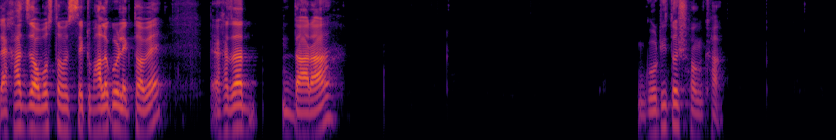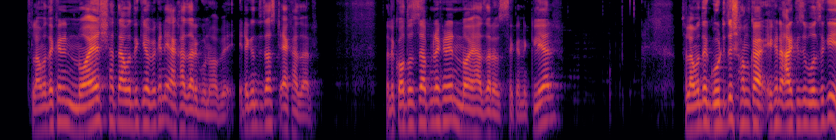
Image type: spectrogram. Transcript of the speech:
লেখার যে অবস্থা হচ্ছে একটু ভালো করে লিখতে হবে। এক হাজার দ্বারা গঠিত সংখ্যা। তাহলে আমাদের এখানে নয়ের সাথে আমাদের কি হবে এখানে? এক হাজার গুণ হবে। এটা কিন্তু জাস্ট এক হাজার। তাহলে কত হচ্ছে আপনার এখানে? নয় হাজার হচ্ছে এখানে। ক্লিয়ার তাহলে আমাদের গঠিত সংখ্যা, এখানে আর কিছু বলছে কি?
